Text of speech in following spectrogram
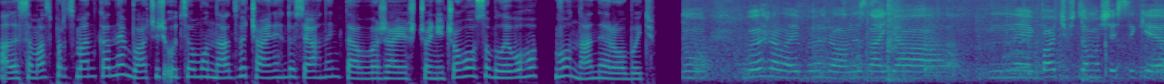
Але сама спортсменка не бачить у цьому надзвичайних досягнень та вважає, що нічого особливого вона не робить. Ну, виграла і виграла. Не знаю, я не бачу в цьому щось таке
